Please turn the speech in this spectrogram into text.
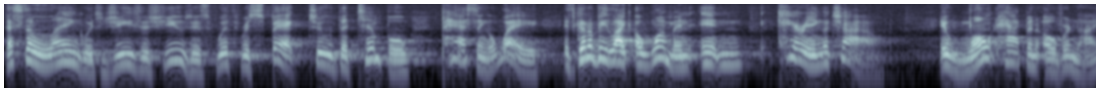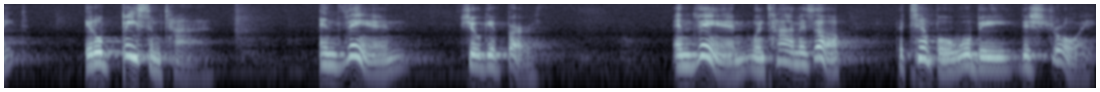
That's the language Jesus uses with respect to the temple passing away. It's going to be like a woman in carrying a child. It won't happen overnight, it'll be some time. And then she'll give birth. And then, when time is up, the temple will be destroyed.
